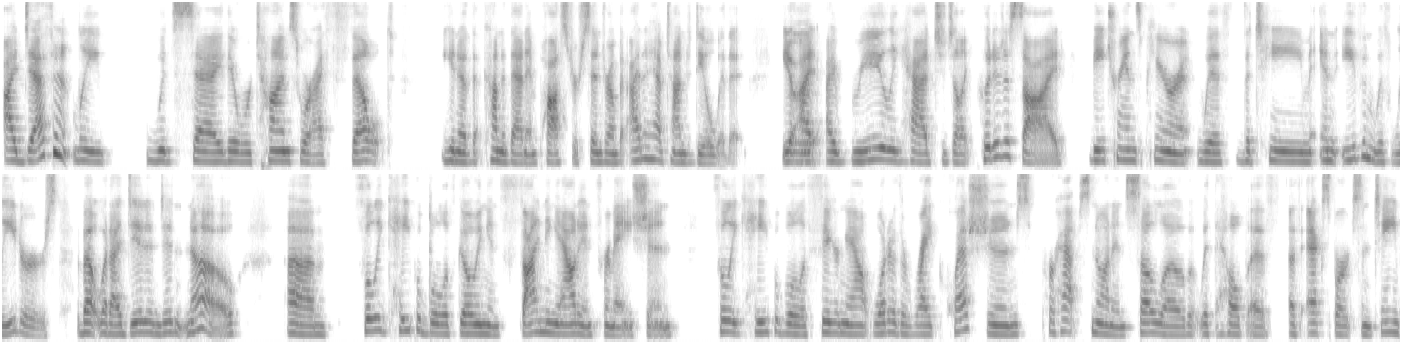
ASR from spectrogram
I definitely would say there were times where I felt, you know, that kind of that imposter syndrome, but I didn't have time to deal with it. You know, mm-hmm. I, I really had to like put it aside, be transparent with the team and even with leaders about what I did and didn't know. Um, fully capable of going and finding out information fully capable of figuring out what are the right questions, perhaps not in solo, but with the help of, of experts and team,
